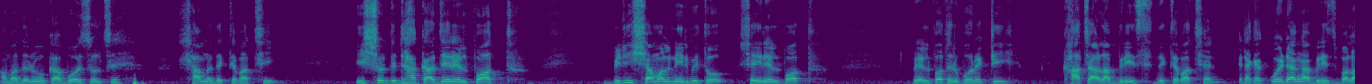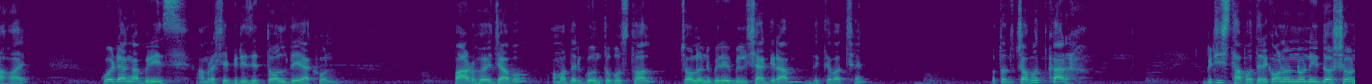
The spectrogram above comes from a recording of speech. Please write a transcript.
আমাদের নৌকা বয়ে চলছে। সামনে দেখতে পাচ্ছি ঈশ্বরদী ঢাকা যে রেলপথ, ব্রিটিশ আমল নির্মিত সেই রেলপথ। রেলপথের উপর একটি খাঁচাওয়ালা ব্রিজ দেখতে পাচ্ছেন। এটাকে কৈডাঙ্গা ব্রিজ বলা হয়। কৈডাঙ্গা ব্রিজ, আমরা সেই ব্রিজের তল দিয়ে এখন পার হয়ে যাব আমাদের গন্তব্যস্থল চলনবীরের বিলসা গ্রাম, দেখতে পাচ্ছেন। অত্যন্ত চমৎকার ব্রিটিশ স্থাপত্যের এক অনন্য নিদর্শন,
